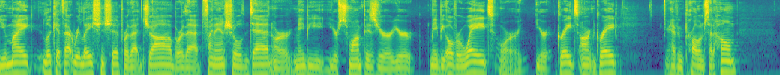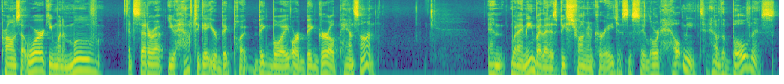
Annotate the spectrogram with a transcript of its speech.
You might look at that relationship or that job or that financial debt, or maybe your swamp is your, your maybe overweight or your grades aren't great. You're having problems at home, problems at work. You want to move, etc., you have to get your big big boy or big girl pants on. And what I mean by that is be strong and courageous and say, Lord, help me to have the boldness.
